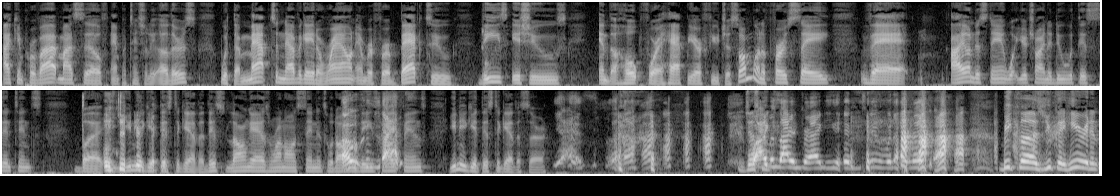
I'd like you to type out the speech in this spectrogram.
I can provide myself and potentially others with a map to navigate around and refer back to these issues in the hope for a happier future. So I'm going to first say that I understand what you're trying to do with this sentence, but you need to get this together. This long ass run on sentence with all Oh, of these yes. hyphens, you need to get this together, sir. Yes. Just Why bec- was I dragging him too when I read because you could hear it in,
